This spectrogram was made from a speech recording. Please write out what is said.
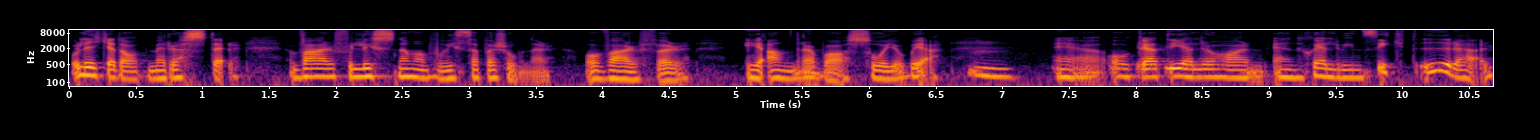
Och likadant med röster. Varför lyssnar man på vissa personer och varför är andra bara så jobbiga? Eh, och att det gäller att ha en, en självinsikt i det här.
